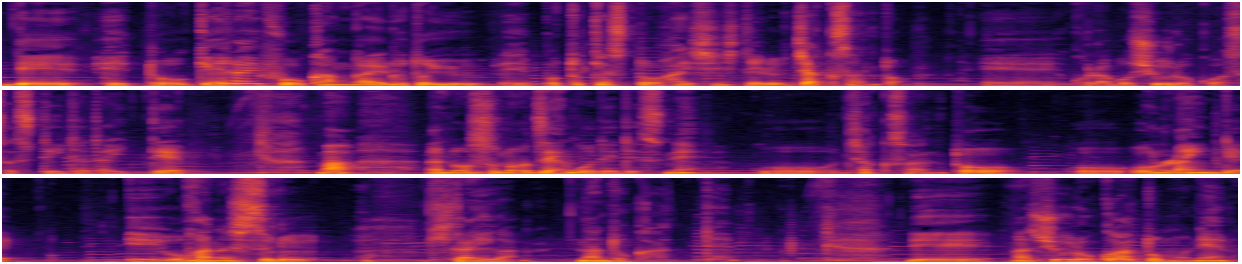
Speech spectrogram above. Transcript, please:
で、えっと、ゲイライフを考えるという、えー、ポッドキャストを配信しているジャックさんと、えー、コラボ収録をさせていただいてまああのその前後でですねこうジャックさんとオンラインで、えー、お話しする機会が何度かあってで、まあ、収録後もね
